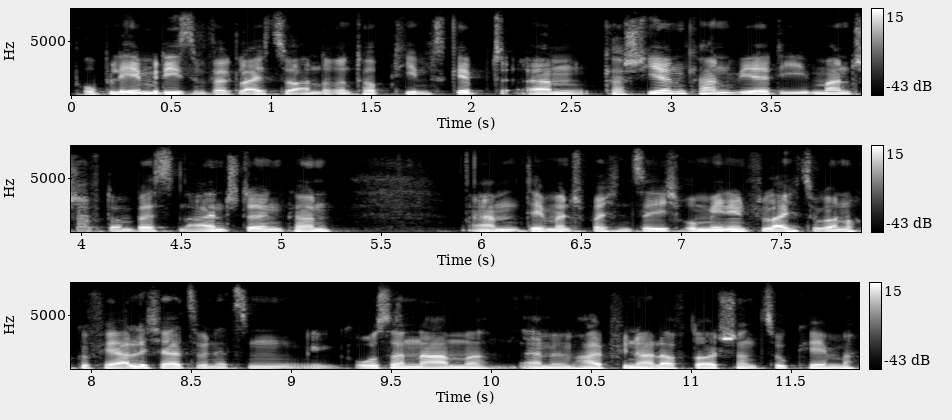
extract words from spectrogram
Probleme, die es im Vergleich zu anderen Top-Teams gibt, ähm, kaschieren kann, wie er die Mannschaft am besten einstellen kann. Ähm, dementsprechend sehe ich Rumänien vielleicht sogar noch gefährlicher, als wenn jetzt ein großer Name ähm, im Halbfinale auf Deutschland zukäme.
